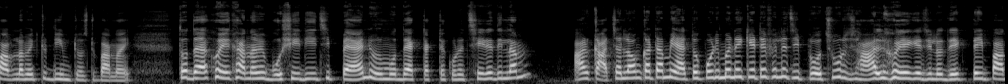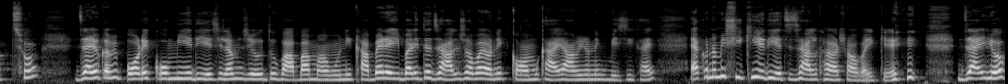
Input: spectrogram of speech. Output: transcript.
ভাবলাম একটু ডিম টোস্ট বানাই। তো দেখো, এখানে আমি বসিয়ে দিয়েছি প্যান ওর মধ্যে একটা একটা করে ছেড়ে দিলাম। আর কাঁচা লঙ্কাটা আমি এত পরিমাণে কেটে ফেলেছি, প্রচুর ঝাল হয়ে গেছিল, দেখতেই পাচ্ছ। যাই হোক, আমি পরে কমিয়ে দিয়েছিলাম, যেহেতু বাবা মামুনি খাবে এই বাড়িতে ঝাল সবাই অনেক কম খায়, আমি অনেক বেশি খাই। এখন আমি শিখিয়ে দিয়েছি ঝাল খাওয়া সবাইকে। যাই হোক,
